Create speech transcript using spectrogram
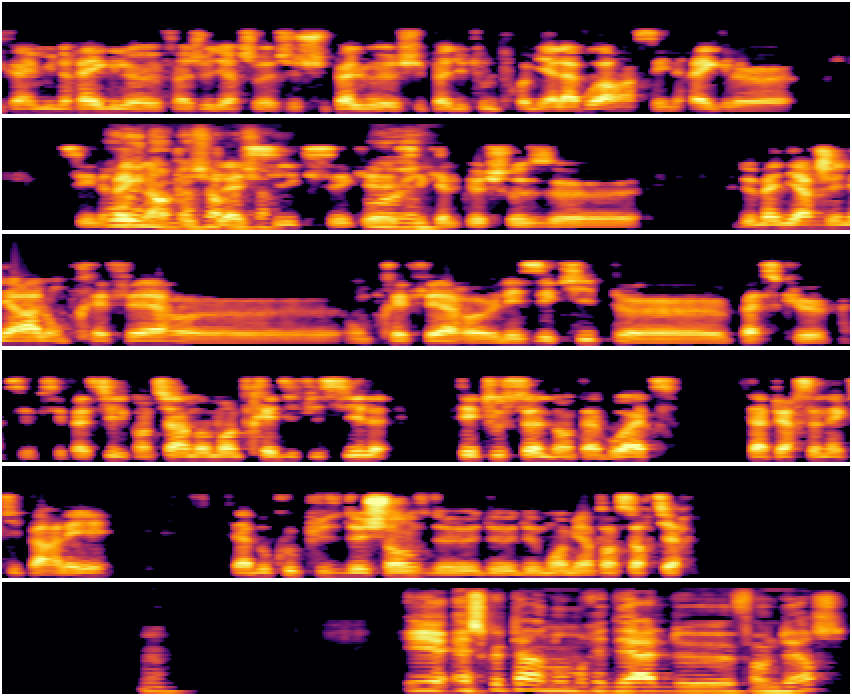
quand même une règle. Enfin, je veux dire, je, je, suis pas le, je suis pas du tout le premier à l'avoir. Hein, c'est une règle, c'est une règle un peu classique. C'est c'est quelque chose. Euh, de manière générale, on préfère, euh, on préfère les équipes parce que c'est facile. Quand il y a un moment très difficile, tu es tout seul dans ta boîte, t'as personne à qui parler, tu as beaucoup plus de chances de, de, de moins bien t'en sortir. Mmh. Et est-ce que tu as un nombre idéal de founders?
